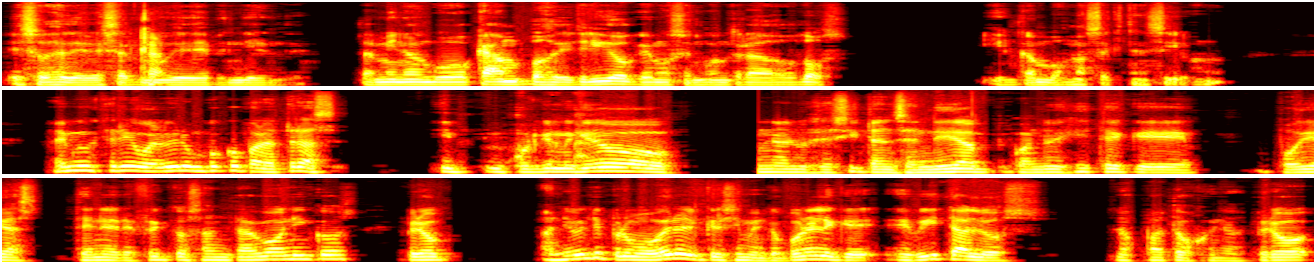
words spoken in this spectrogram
eso debe ser Claro. muy dependiente. También hubo campos de trigo que hemos encontrado dos, y en campos más extensivos. ¿no? A mí me gustaría volver un poco para atrás, y porque me quedó una lucecita encendida cuando dijiste que podías tener efectos antagónicos, pero a nivel de promover el crecimiento, ponele que evita los, los patógenos, pero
